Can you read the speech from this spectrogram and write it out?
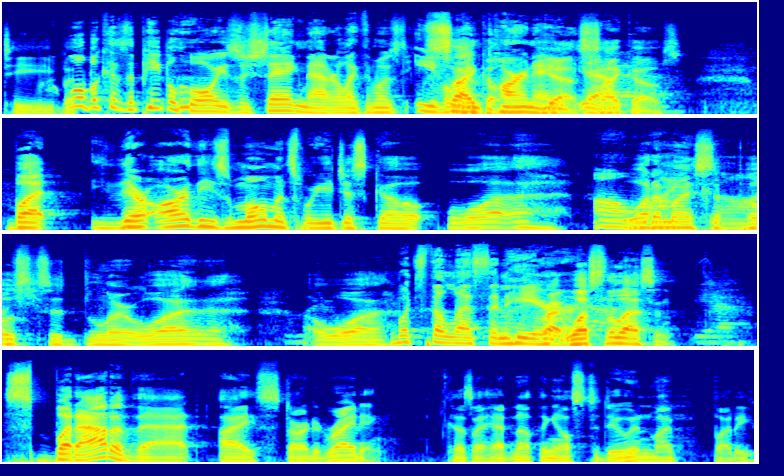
tea. But well, because the people who always are saying that are like the most evil psycho, incarnate. yes, yeah. psychos. But there are these moments where you just go, "What? Oh what am my I supposed to learn? What? What? What's the lesson here? Right. What's the lesson? S- But out of that, I started writing because I had nothing else to do. And my buddy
